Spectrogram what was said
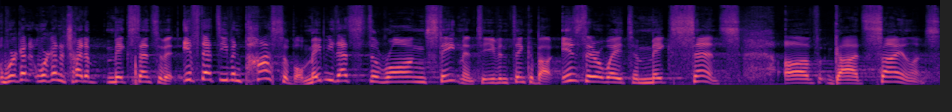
we're going we're gonna try to make sense of it, if that's even possible. Maybe that's the wrong statement to even think about. Is there a way to make sense of God's silence?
